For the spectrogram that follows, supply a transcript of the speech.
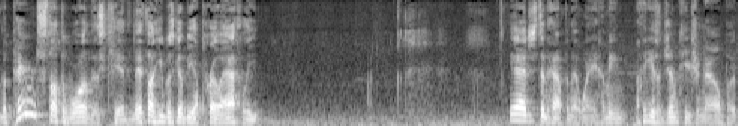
the parents thought the world of this kid, and they thought he was going to be a pro athlete. Yeah, it just didn't happen that way. I mean, I think he's a gym teacher now, but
